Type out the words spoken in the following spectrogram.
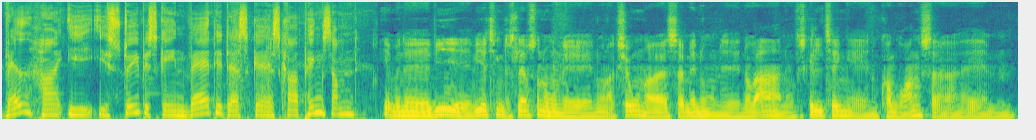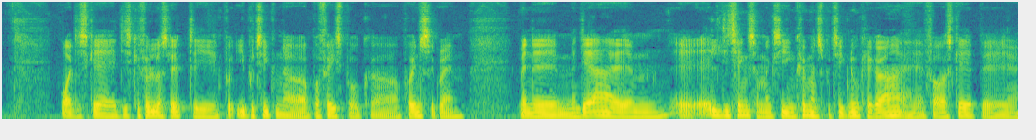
Hvad har I i støbeskeen? Hvad er det, der skal skrabe penge sammen? Jamen, øh, vi, vi har tænkt os at lave sådan nogle, øh, nogle aktioner, altså med nogle, øh, nogle varer, nogle forskellige ting, øh, nogle konkurrencer, øh, hvor de skal, de skal følge os lidt i, i butikken og på Facebook og på Instagram. Men, øh, men det er øh, øh, alle de ting, som man kan sige, en købmandsbutik nu kan gøre øh, for at skabe, øh,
